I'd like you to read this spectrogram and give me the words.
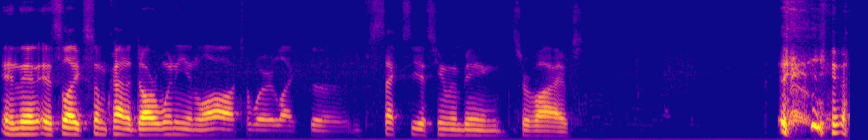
and then it's like some kind of Darwinian law to where like the sexiest human being survives. you know?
